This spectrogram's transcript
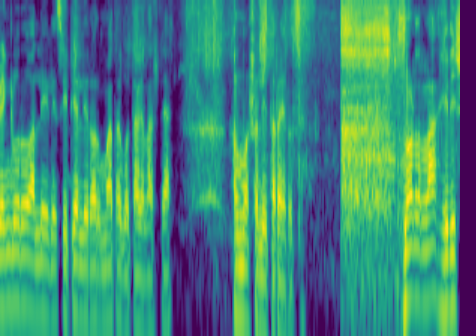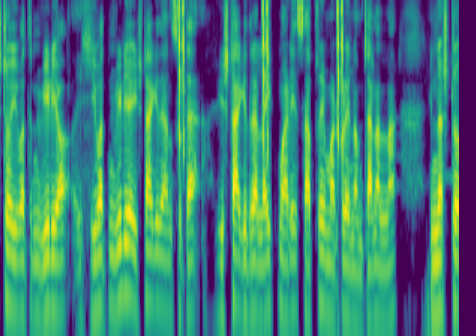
ಬೆಂಗಳೂರು, ಅಲ್ಲಿ ಇಲ್ಲಿ ಸಿಟಿಯಲ್ಲಿರೋರು ಮಾತ್ರ ಗೊತ್ತಾಗಲ್ಲ ಅಷ್ಟೇ. ಆಲ್ಮೋಸ್ಟ್ ಅಲ್ಲಿ ಈ ಥರ ಇರುತ್ತೆ. ನೋಡಿದ್ರಲ್ಲ, ಇದಿಷ್ಟು ಇವತ್ತಿನ ವಿಡಿಯೋ ಇವತ್ತಿನ ವಿಡಿಯೋ ಇಷ್ಟ ಆಗಿದೆ ಅನಿಸುತ್ತೆ. ಇಷ್ಟ ಆಗಿದ್ರೆ ಲೈಕ್ ಮಾಡಿ ಸಬ್ಸ್ಕ್ರೈಬ್ ಮಾಡ್ಕೊಳ್ಳಿ ನಮ್ಮ ಚಾನಲ್ನ ಇನ್ನಷ್ಟು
